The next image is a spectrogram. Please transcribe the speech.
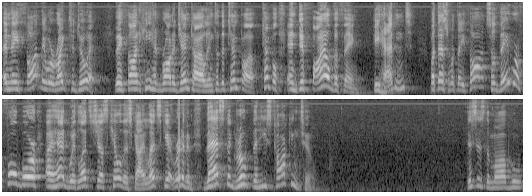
And they thought they were right to do it. They thought he had brought a Gentile into the temple, temple and defiled the thing. He hadn't. But that's what they thought. So they were full bore ahead with, let's just kill this guy, let's get rid of him. That's the group that he's talking to. This is the mob who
